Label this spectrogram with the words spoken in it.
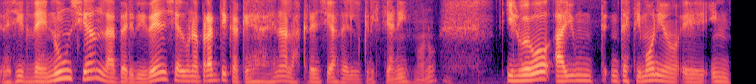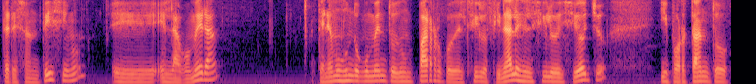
Es decir, denuncian la pervivencia de una práctica que es ajena a las creencias del cristianismo. ¿no? Y luego hay un, testimonio eh, interesantísimo eh, en La Gomera. Tenemos un documento de un párroco del siglo finales del siglo XVIII y por tanto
